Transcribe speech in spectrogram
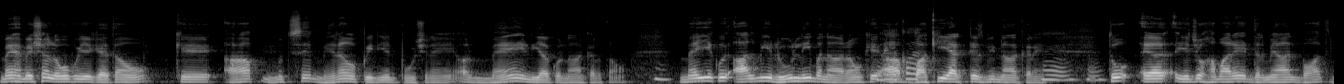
میں ہمیشہ لوگوں کو یہ کہتا ہوں کہ آپ مجھ سے میرا اوپینین پوچھ رہے ہیں اور میں انڈیا کو نہ کرتا ہوں میں یہ کوئی عالمی رول نہیں بنا رہا ہوں کہ آپ باقی ایکٹرز بھی نہ کریں تو یہ جو ہمارے درمیان بہت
